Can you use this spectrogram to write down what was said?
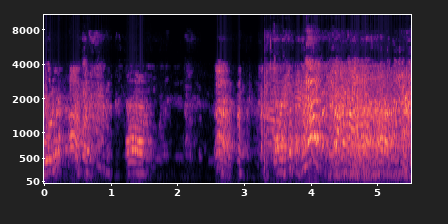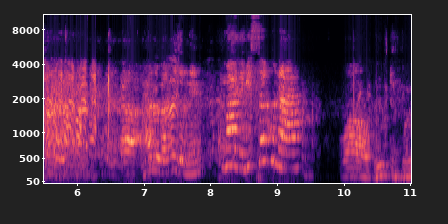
बोलू. हॅलो? माझी मी सगुणा Wow, beautiful.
